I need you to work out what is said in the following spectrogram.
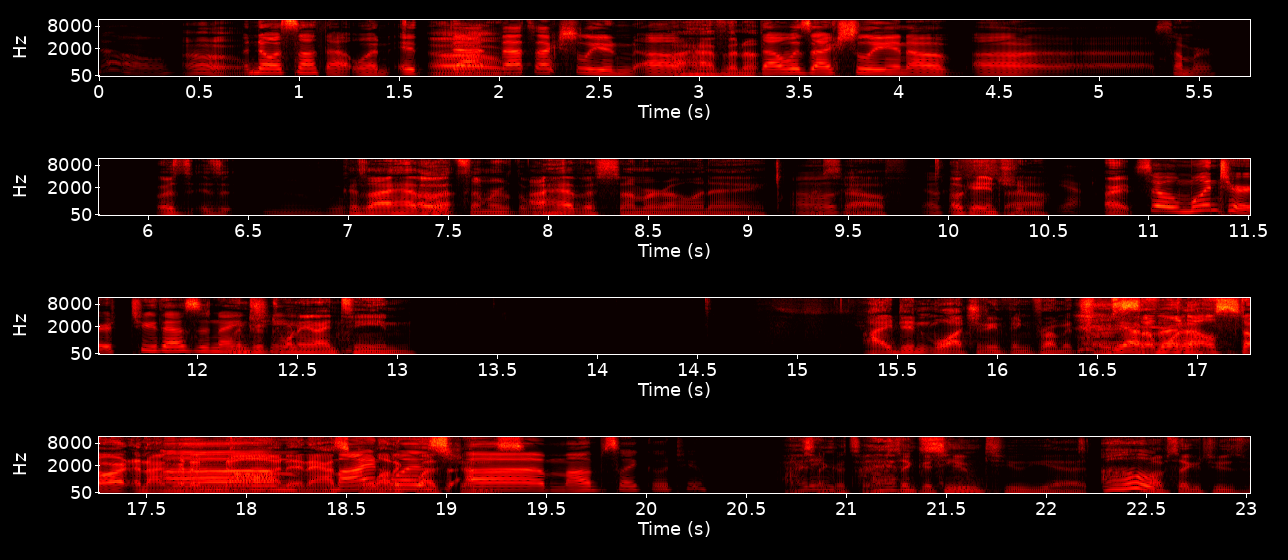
No. Oh. No, it's not that one. It Oh. that that's actually in. Um, have an- that was actually in a uh, summer. Or is, is it? no, what 'Cause was I have Oh, a- it's summer of the I have a summer O and A Oh, okay. myself. Okay. Okay, interesting. So- Yeah. All right. So winter 2019. Winter 2019. I didn't watch anything from it, so Yeah, fair someone enough. else start, and I'm going to nod Um, and ask mine a lot of was, questions. Uh, Mob Psycho 2. Mob I, Psycho didn't, 2. I haven't Psycho seen 2? two yet. Oh, Mob Psycho 2 is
